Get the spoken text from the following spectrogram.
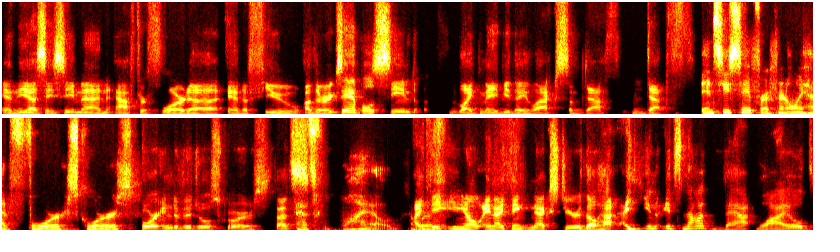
and the SEC men after Florida and a few other examples seemed like maybe they lacked some depth depth. NC State freshman only had four scorers, four individual scorers. That's that's wild. I, I think you know, and I think next year they'll have. You know, it's not that wild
